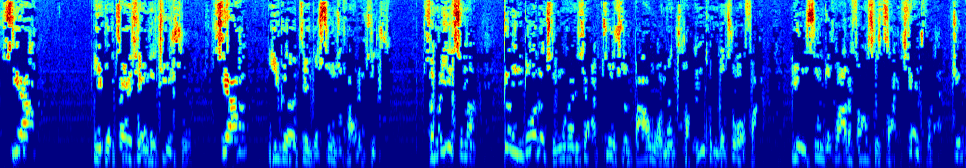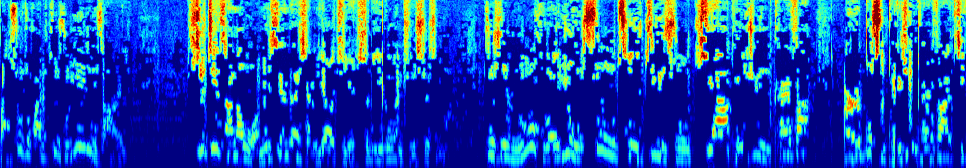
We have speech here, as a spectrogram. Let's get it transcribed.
加一个在线的技术，加一个这个数字化的技术。什么意思呢？更多的情况下，就是把我们传统的做法用数字化的方式展现出来，就把数字化的技术应用上而已。实际上呢，我们现在想要解释的一个问题是什么？就是如何用数字技术加培训开发，而不是培训开发简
